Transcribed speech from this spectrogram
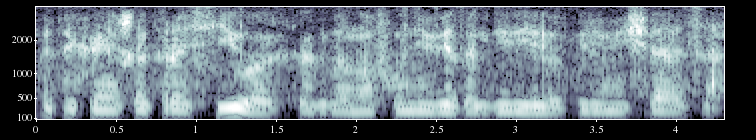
Это, конечно, красиво, когда на фоне веток деревьев перемещается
